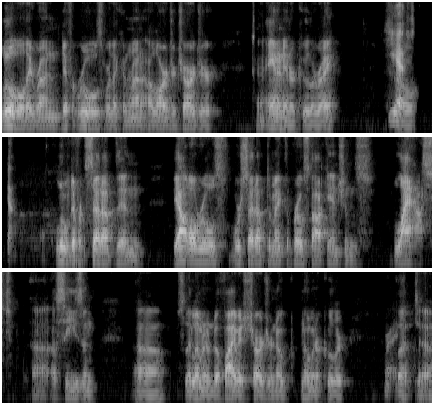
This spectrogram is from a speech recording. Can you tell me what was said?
Louisville, they run different rules where they can run a larger charger and an intercooler, right? Yes. Yeah. A little different setup than the Outlaw rules were set up to make the Pro Stock engines last uh, a season. Uh, so they limited them to a five inch charger, no no intercooler. Right. But uh,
